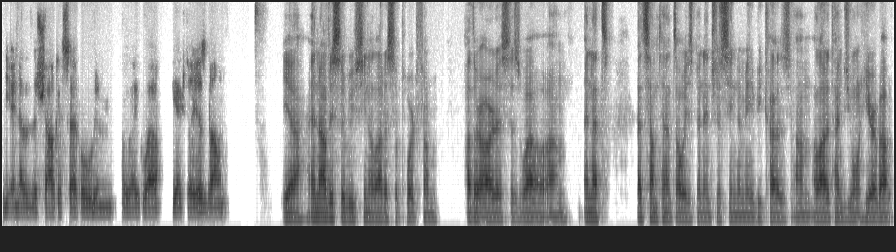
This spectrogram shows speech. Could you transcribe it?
Yeah, now that the shock is settled and we're like, wow, he actually is gone. Yeah, and obviously we've seen a lot of support from other artists as well. Um, and that's that's something that's always been interesting to me because um, a lot of times you won't hear about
